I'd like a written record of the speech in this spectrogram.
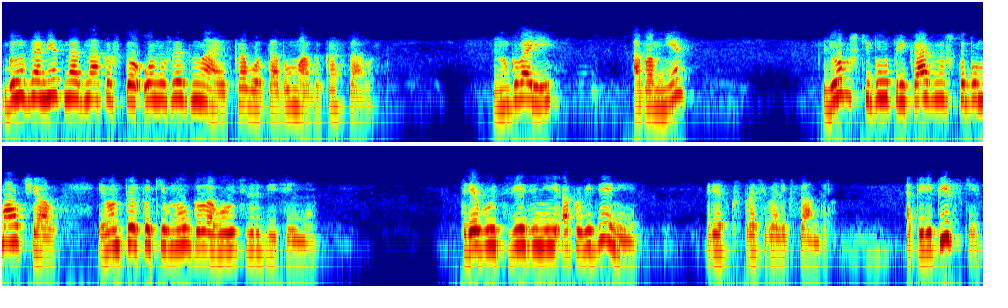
Было заметно, однако, что он уже знает, кого та бумага касалась. «Ну, говори. Обо мне?» Левушке было приказано, чтобы молчал, и он только кивнул головой утвердительно. «Требует сведений о поведении?» — резко спросил Александр. «О переписке?»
